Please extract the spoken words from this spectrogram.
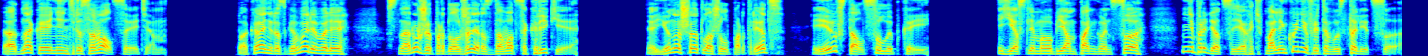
однако я не интересовался этим. Пока они разговаривали, снаружи продолжали раздаваться крики. Юноша отложил портрет и встал с улыбкой. «Если мы убьем Пань Гонсо, не придется ехать в маленькую нефритовую столицу.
